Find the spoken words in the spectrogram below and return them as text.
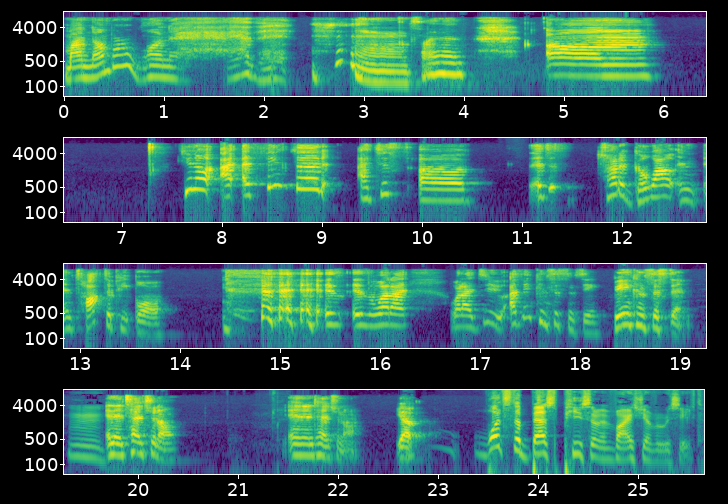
My number one habit, hmm, Simon. Um, you know, I, I think that I just uh, I just try to go out and, and talk to people. is is what I what I do. I think consistency, being consistent Hmm. and intentional, and intentional. Yep. What's the best piece of advice you ever received?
